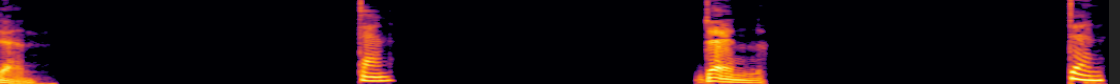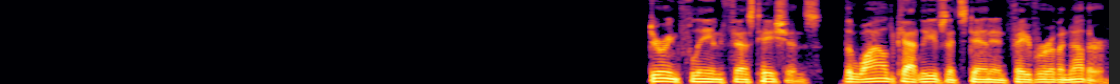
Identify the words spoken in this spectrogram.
Den. Den. Den. Den. During flea infestations, the wildcat leaves its den in favor of another.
